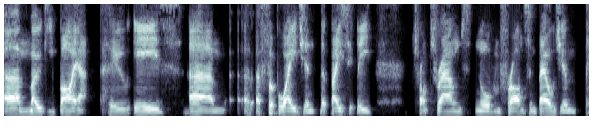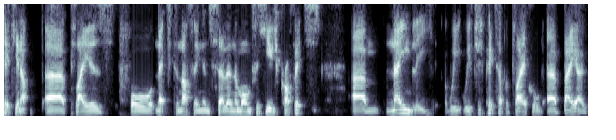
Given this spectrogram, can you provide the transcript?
um, Mogi Bayat, who is um, a, a football agent that basically tromps around northern France and Belgium, picking up uh, players for next to nothing and selling them on for huge profits. Um, namely, we, we've just picked up a player called uh, Bayo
